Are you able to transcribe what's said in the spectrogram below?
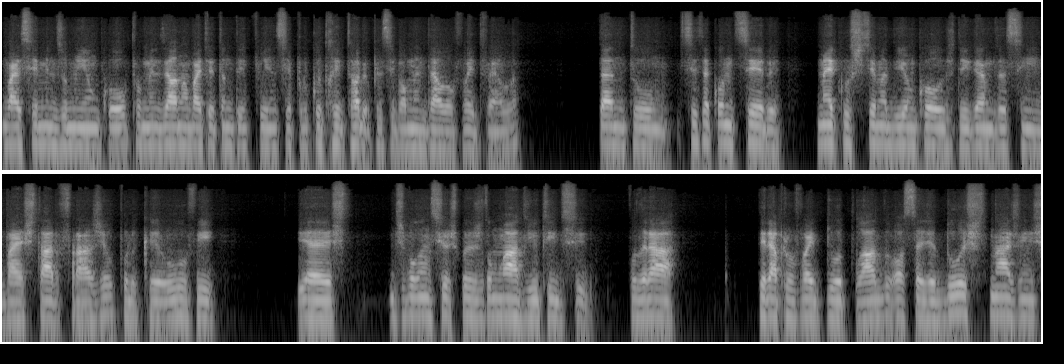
vai ser menos uma Yonkou, pelo menos ela não vai ter tanta influência porque o território principalmente dela foi de vela. Portanto, se isso acontecer, como é que o sistema de Yonkous, digamos assim, vai estar frágil, porque o Luffy eh, desbalanceou as coisas de um lado e o Tidus poderá tirar proveito do outro lado, ou seja, duas personagens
